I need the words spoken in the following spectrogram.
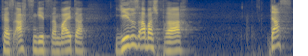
Vers 18 geht es dann weiter. Jesus aber sprach, das,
